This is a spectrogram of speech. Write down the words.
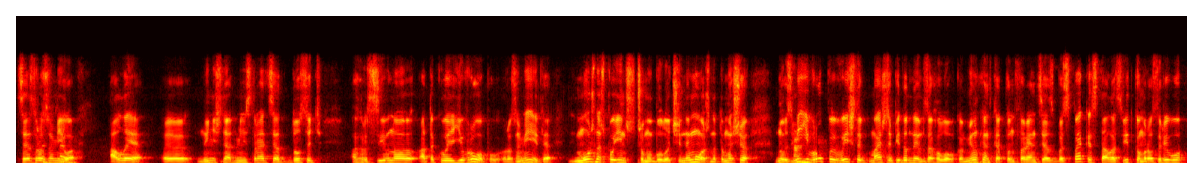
Це зрозуміло. Але е, нинішня адміністрація досить агресивно атакує Європу. Розумієте? Можна ж по-іншому було чи не можна? Тому що ну змі Європи вийшли майже під одним заголовком. Мюнхенська конференція з безпеки стала свідком розриву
